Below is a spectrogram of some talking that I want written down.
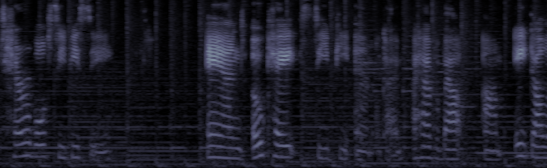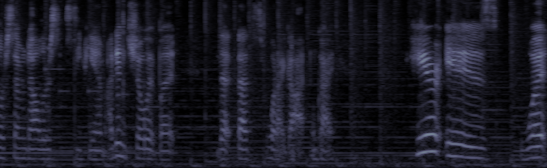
terrible CPC, and okay CPM. Okay, I have about um, $8, $7 CPM. I didn't show it, but that that's what I got. Okay, here is what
